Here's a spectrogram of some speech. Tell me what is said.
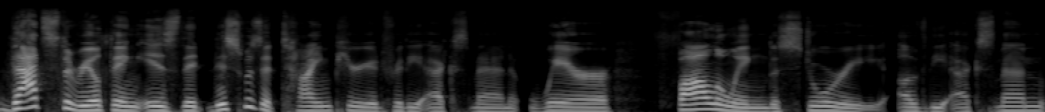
That's the real thing is that this was a time period for the X-Men where following the story of the X-Men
